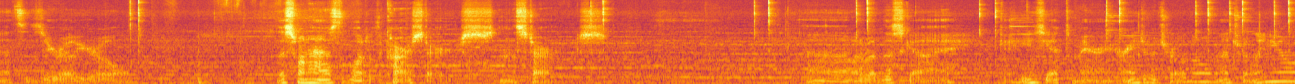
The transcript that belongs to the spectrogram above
That's a zero year old. This one has the blood of the Karstarks and the Starks. This guy? Okay, he's yet to marry. Range of betrothal, matrilineal,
